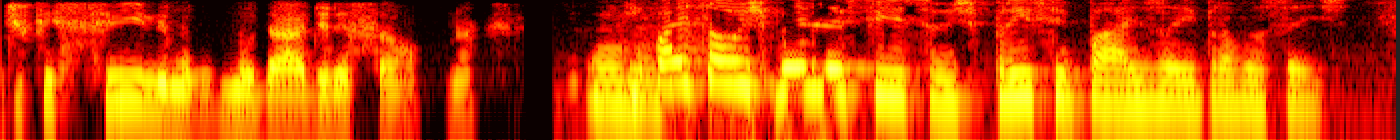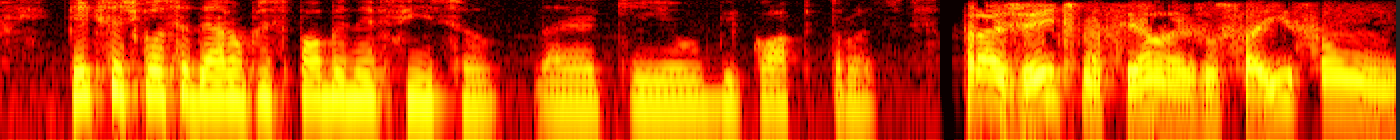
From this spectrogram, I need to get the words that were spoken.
dificílimo mudar a direção. Né? Uhum. E quais são os benefícios principais aí para vocês? O que, que vocês consideram o principal benefício é, que o Bicorp trouxe? Para a gente, na Cianas, o SAI são,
